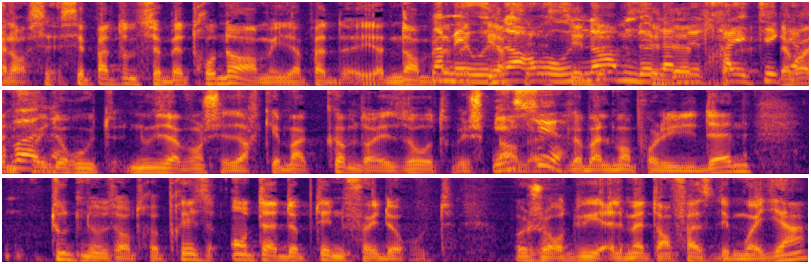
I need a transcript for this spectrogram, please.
Alors, c'est pas tant de se mettre aux normes, il n'y a pas de, il y a de normes. Non, mais aux, normes, aux normes de, de la neutralité carbone. une feuille de route. Nous avons chez Arkema, comme dans les autres, mais je parle globalement pour l'Uliden, toutes nos entreprises ont adopté une feuille de route. Aujourd'hui, elles mettent en face des moyens.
